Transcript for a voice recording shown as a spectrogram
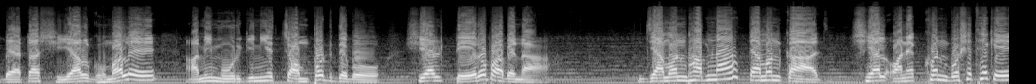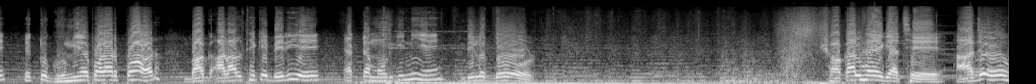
বেটা শিয়াল ঘুমালে আমি মুরগি নিয়ে চম্পট দেব। শিয়াল টেরও পাবে না। যেমন ভাবনা, তেমন কাজ। শিয়াল অনেকক্ষণ বসে থেকে একটু ঘুমিয়ে পড়ার পর বাঘ আড়াল থেকে বেরিয়ে একটা মুরগি নিয়ে দিল দৌড়। সকাল হয়ে গেছে। আজও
